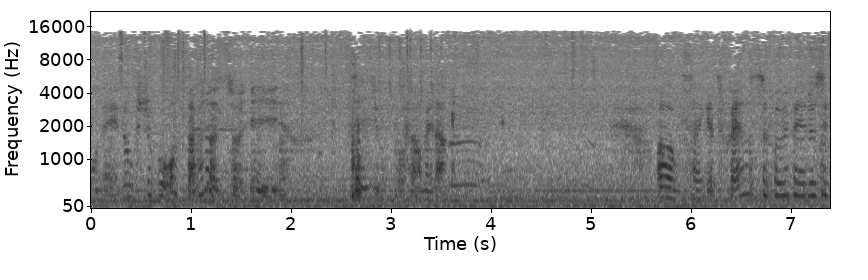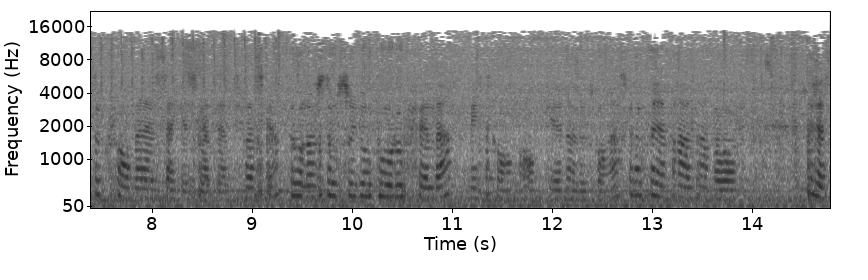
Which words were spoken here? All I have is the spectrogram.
Hon är nog 28 minuter i 10 på förmiddagen. Av säkerhetsskäl så får vi be dig sitta kvar med säkerhetsbältet fastspänt. Behålla storsrygg och bord uppfällda. Mittgång och eh, nödutgångar ska vara fria från allt handbart till dess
